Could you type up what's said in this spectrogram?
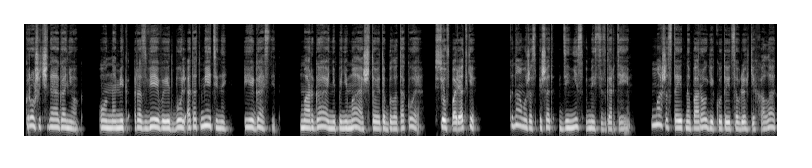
крошечный огонек. Он на миг развеивает боль от отметины и гаснет. Моргаю, не понимая, что это было такое. Все в порядке?» К нам уже спешат Денис вместе с Гордеем. Маша стоит на пороге, кутается в легкий халат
